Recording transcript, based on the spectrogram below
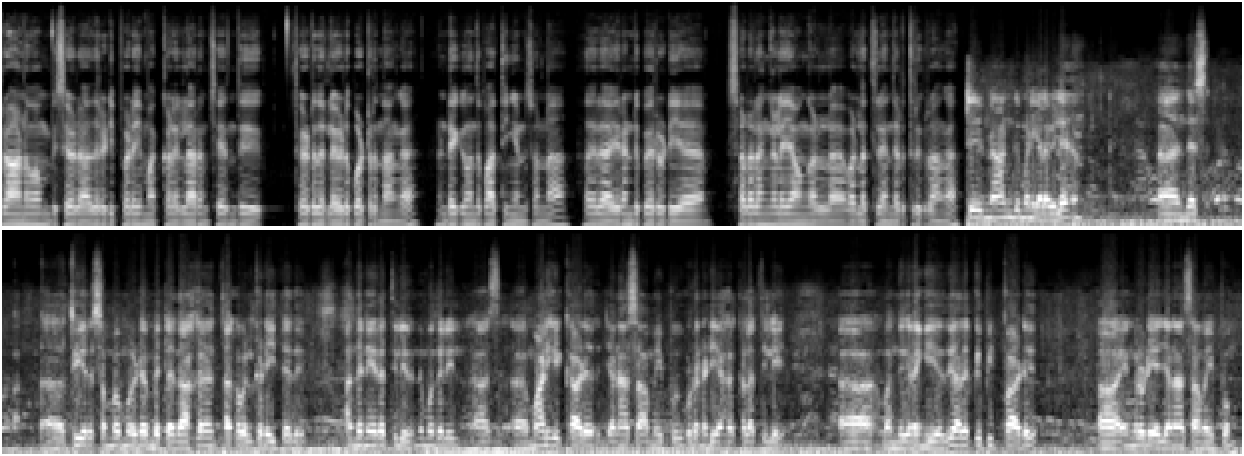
இராணுவம் விசேட அதிரடிப்படை மக்கள் எல்லாரும் சேர்ந்து தேடுதலில் ஈடுபட்டிருந்தாங்க. இன்றைக்கு வந்து பார்த்தீங்கன்னு சொன்னால் அதில் இரண்டு பேருடைய சடலங்களை அவங்க வெள்ளத்திலேருந்து எடுத்திருக்கிறாங்க. நான்கு மணி அளவில் அந்த இந்த துயர சம்பவம் இடம்பெற்றதாக தகவல் கிடைத்தது. அந்த நேரத்திலிருந்து முதலில் மாளிகைக்காடு ஜனாசா அமைப்பு உடனடியாக களத்திலே வந்து இறங்கியது. அதற்கு பிற்பாடு எங்களுடைய ஜனாசா அமைப்பும்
